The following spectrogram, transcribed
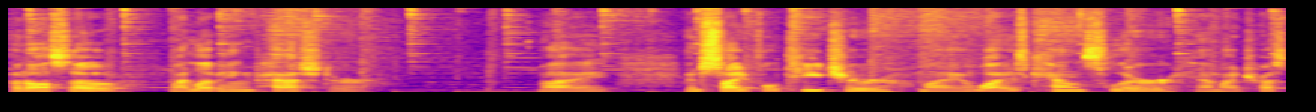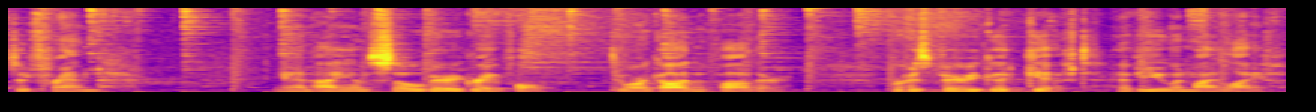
but also my loving pastor, my insightful teacher, my wise counselor, and my trusted friend. And I am so very grateful to our God and Father for his very good gift of you in my life.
